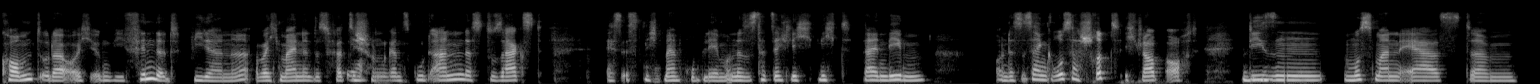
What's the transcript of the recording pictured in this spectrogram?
kommt oder euch irgendwie findet wieder, ne? Aber ich meine, das hört sich schon ganz gut an, dass du sagst, es ist nicht mein Problem und es ist tatsächlich nicht dein Leben. Und das ist ein großer Schritt. Ich glaube auch, mhm. diesen muss man erst ähm,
